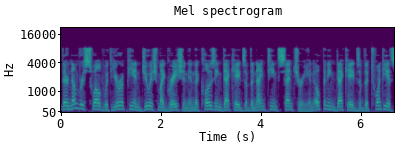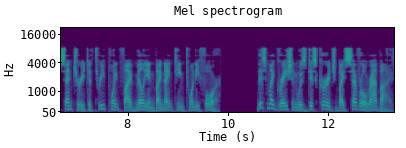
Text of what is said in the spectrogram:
Their numbers swelled with European Jewish migration in the closing decades of the 19th century and opening decades of the 20th century to 3.5 million by 1924. This migration was discouraged by several rabbis,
